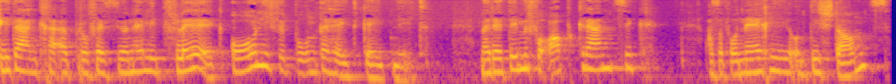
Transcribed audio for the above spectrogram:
Ich denke, eine professionelle Pflege ohne Verbundenheit geht nicht. Man redet immer von Abgrenzung, also von Nähe und Distanz.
